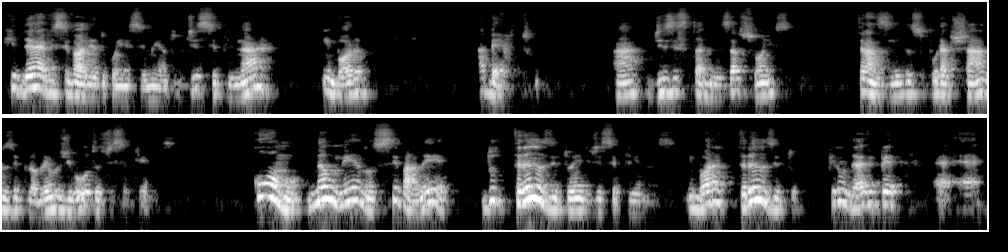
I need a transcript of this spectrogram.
que deve se valer do conhecimento disciplinar, embora aberto a desestabilizações trazidas por achados e problemas de outras disciplinas. Como, não menos, se valer do trânsito entre disciplinas, embora trânsito que não deve é, é,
